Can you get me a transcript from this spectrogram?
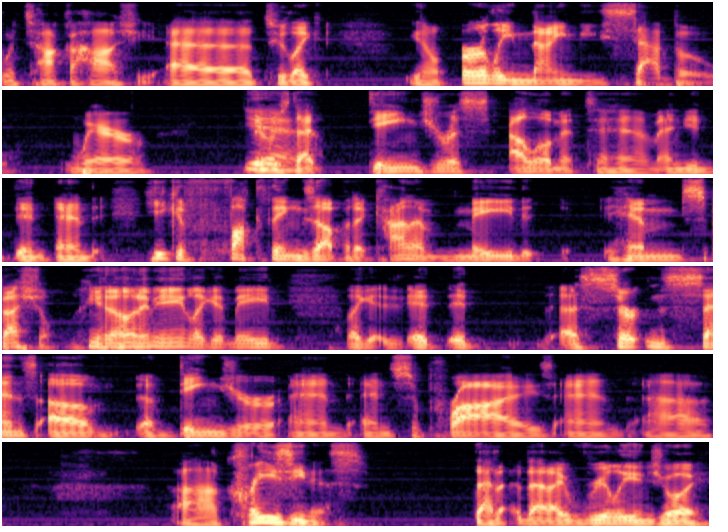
with Takahashi uh, to like you know early '90s Sabu where yeah. there was that dangerous element to him, and you and, and he could fuck things up, and it kind of made him special. You know what I mean? Like it made like it it, it a certain sense of of danger and and surprise and uh, uh, craziness that that I really enjoy.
